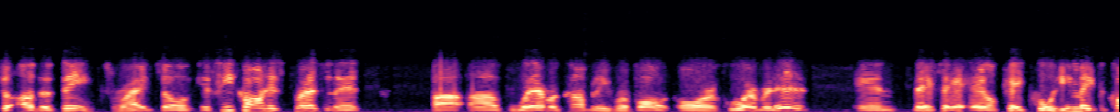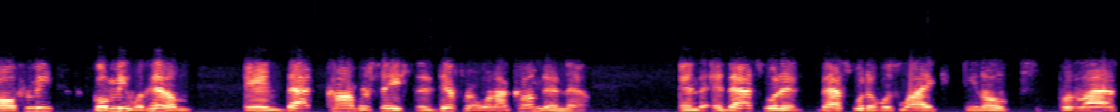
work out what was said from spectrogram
to other things, right? So if he called his president uh, of whatever company, Revolt or whoever it is, and they say, hey, okay, cool, he make the call for me, go meet with him, and that conversation is different when I come there now, and and that's what it that's what it was like, you know, for the last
